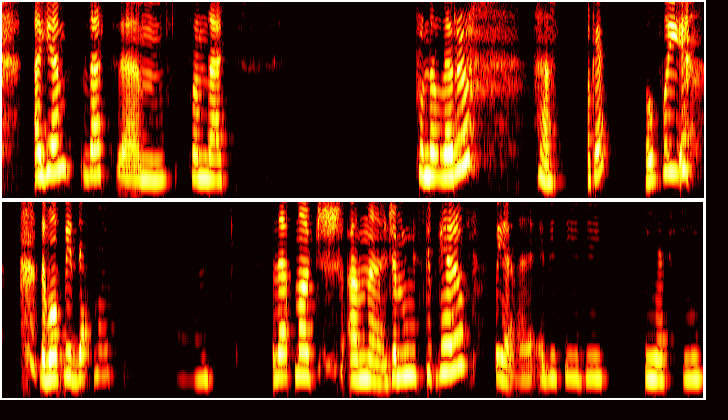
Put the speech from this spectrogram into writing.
Again, that's um, from that from the letter. Huh. Okay. Hopefully there won't be that much um, that much I'm uh, jumping skipping ahead of. But yeah, uh, A B C D E F G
